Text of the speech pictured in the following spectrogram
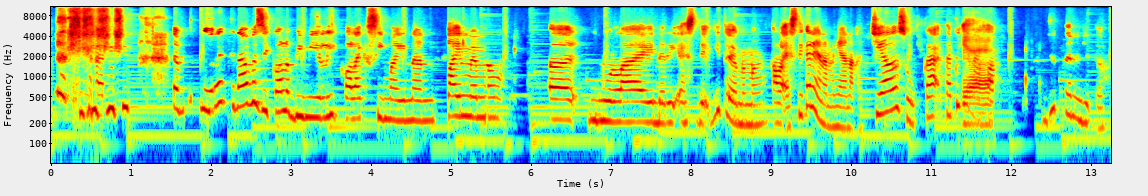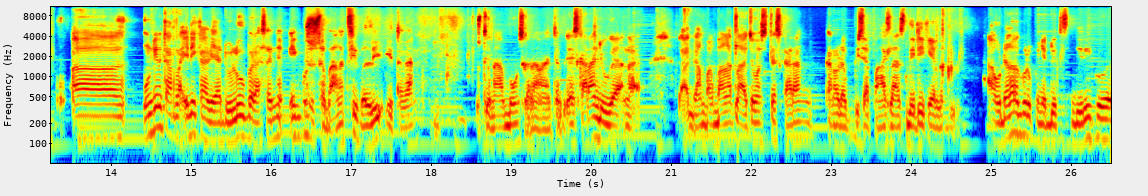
Tapi sebenarnya kenapa sih kok lebih milih koleksi mainan? Selain memang eh, dimulai dari SD gitu ya memang kalau SD kan ya namanya anak kecil suka tapi Ya. kenapa lanjutan gitu eh mungkin karena ini kali ya dulu berasanya, eh gue susah banget sih beli gitu kan. Mesti nabung segala macam. Ya sekarang juga nggak gampang banget lah. Cuma maksudnya sekarang karena udah bisa penghasilan sendiri kayak lebih. Ah udahlah gue udah punya duit sendiri gue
